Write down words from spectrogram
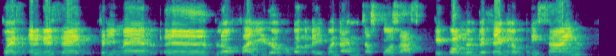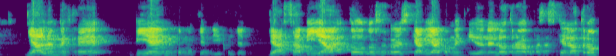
pues en ese primer eh, blog fallido fue cuando me di cuenta de muchas cosas que cuando empecé Globe Design ya lo empecé bien, como quien dice. Yo ya sabía todos los errores que había cometido en el otro. Lo que pasa es que el otro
